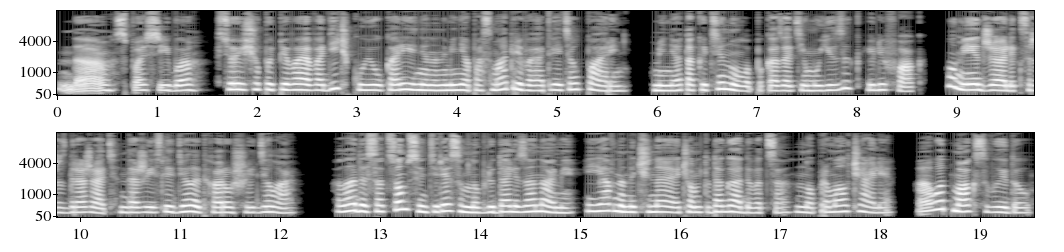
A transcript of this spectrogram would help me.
«Да, спасибо», — все еще попивая водичку и укоризненно на меня посматривая, ответил парень. Меня так и тянуло показать ему язык или факт. Умеет же Алекс раздражать, даже если делает хорошие дела. Лада с отцом с интересом наблюдали за нами, явно начиная о чем-то догадываться, но промолчали. А вот Макс выдал.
